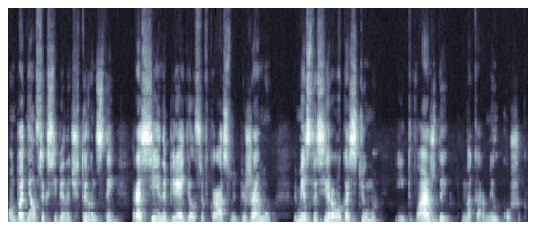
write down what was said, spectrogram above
он поднялся к себе на четырнадцатый, рассеянно переоделся в красную пижаму вместо серого костюма и дважды накормил кошек.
